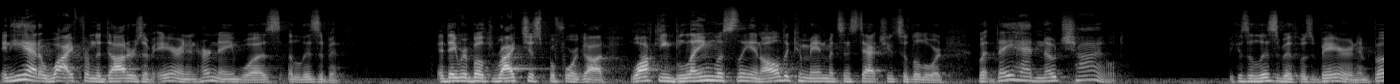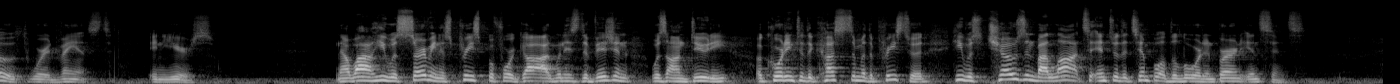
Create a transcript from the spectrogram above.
And he had a wife from the daughters of Aaron, and her name was Elizabeth. And they were both righteous before God, walking blamelessly in all the commandments and statutes of the Lord. But they had no child because Elizabeth was barren, and both were advanced in years. Now, while he was serving as priest before God, when his division was on duty, according to the custom of the priesthood, he was chosen by Lot to enter the temple of the Lord and burn incense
